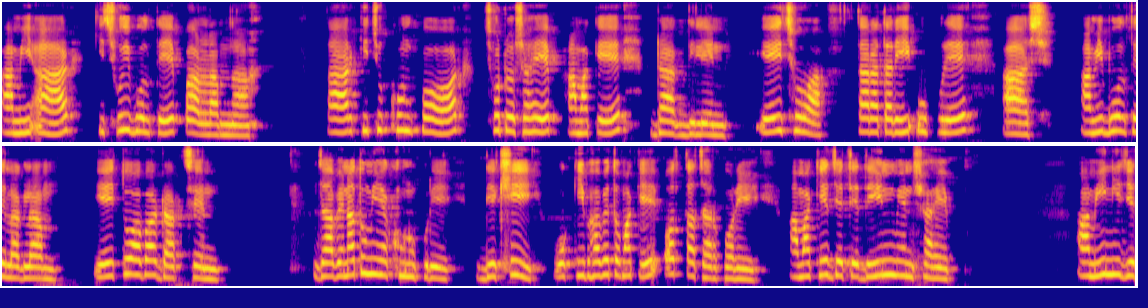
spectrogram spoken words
আমি আর কিছুই বলতে পারলাম না। তার কিছুক্ষণ পর ছোট সাহেব আমাকে ডাক দিলেন, এই ছোঁয়া, তাড়াতাড়ি উপরে আস। আমি বলতে লাগলাম, এই তো আবার ডাকছেন। যাবে না তুমি এখন উপরে। দেখি ও কীভাবে তোমাকে অত্যাচার করে। আমাকে যেতে দিন মেন সাহেব। আমি নিজে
